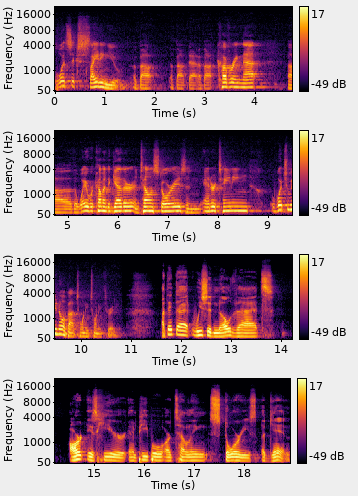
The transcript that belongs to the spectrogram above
what's exciting you about about that? About covering that, uh, the way we're coming together and telling stories and entertaining. What should we know about 2023? I think that we should know that art is here and people are telling stories again.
